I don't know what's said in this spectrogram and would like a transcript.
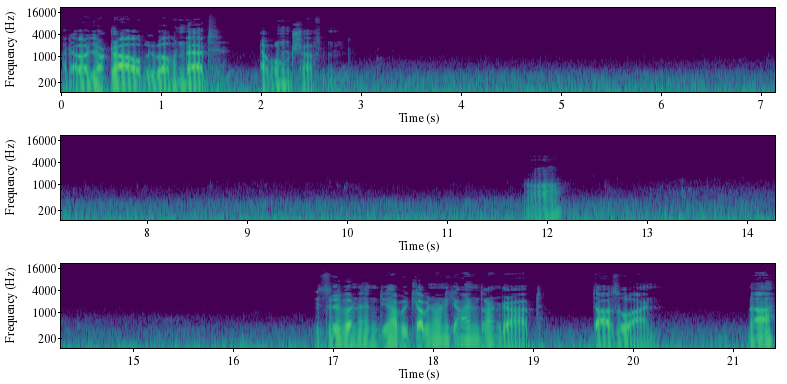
Hat aber locker auch über 100 Errungenschaften. Ja. Die silbernen, die habe ich glaube ich noch nicht einen dran gehabt. Da so ein. Na?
